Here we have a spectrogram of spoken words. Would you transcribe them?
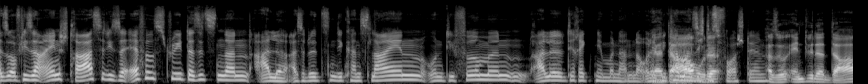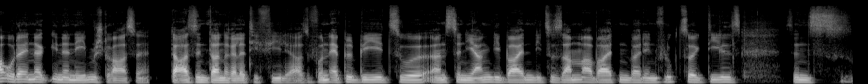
Also auf dieser einen Straße, dieser Ethel Street, da sitzen dann alle. Also da sitzen die Kanzleien und die Firmen alle direkt nebeneinander. Oder Ja, wie kann man sich oder- das vorstellen? Also entweder da oder in der, in der Nebenstraße. Da sind dann relativ viele. Also von Appleby zu Ernst Young, die beiden, die zusammenarbeiten bei den Flugzeugdeals, sind es,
